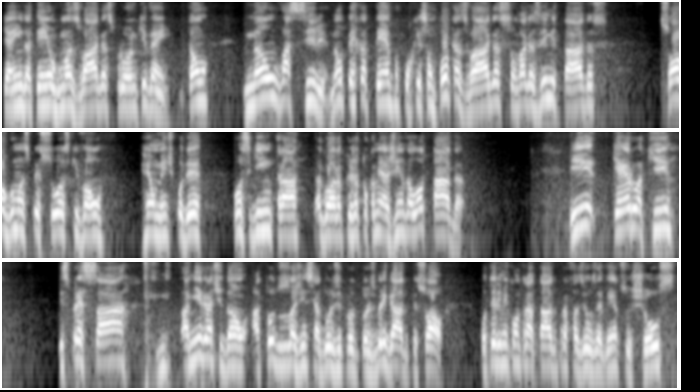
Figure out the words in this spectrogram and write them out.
que ainda tem algumas vagas para o ano que vem. Então, não vacile, não perca tempo, porque são poucas vagas, são vagas limitadas, só algumas pessoas que vão realmente poder conseguir entrar agora, porque eu já estou com a minha agenda lotada. E quero aqui expressar a minha gratidão a todos os agenciadores e produtores. Obrigado, pessoal, por terem me contratado para fazer os eventos, os shows,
